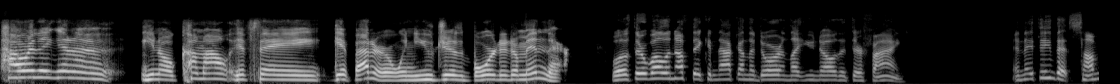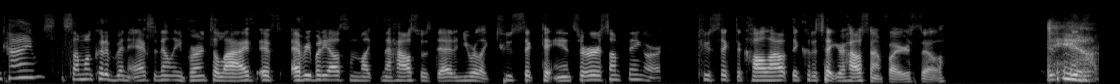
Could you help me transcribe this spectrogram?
How are they gonna, you know, come out if they get better when you just boarded them in there? Well, if they're well enough, they can knock on the door and let you know that they're fine. And they think that sometimes someone could have been accidentally burnt alive if everybody else in like in the house was dead and you were like too sick to answer or something or too sick to call out. They could have set your house on fire still. It- it- Damn.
